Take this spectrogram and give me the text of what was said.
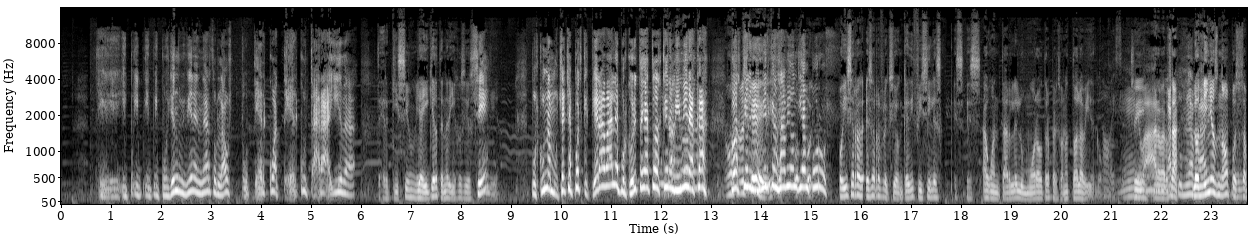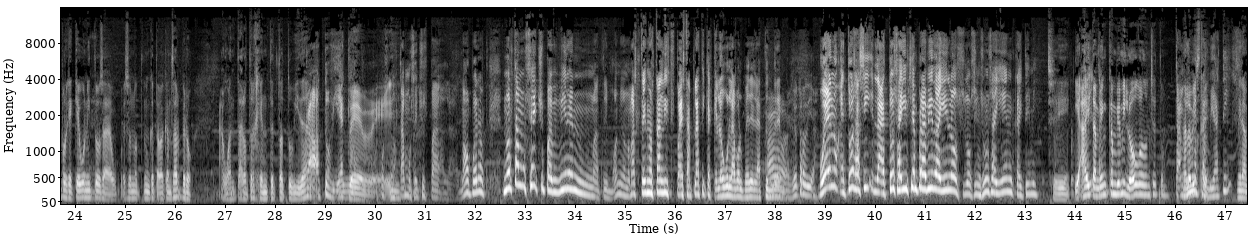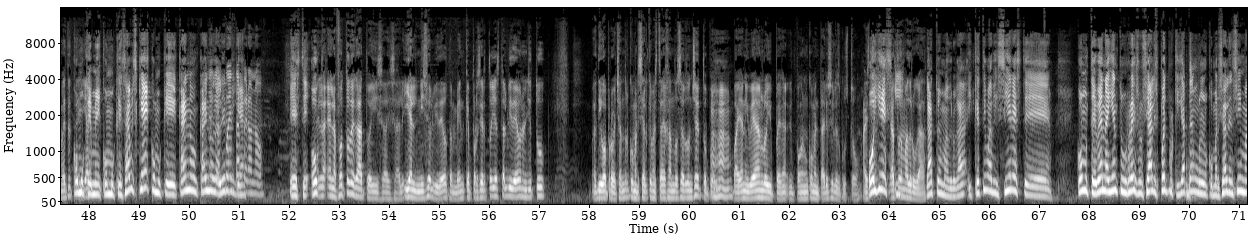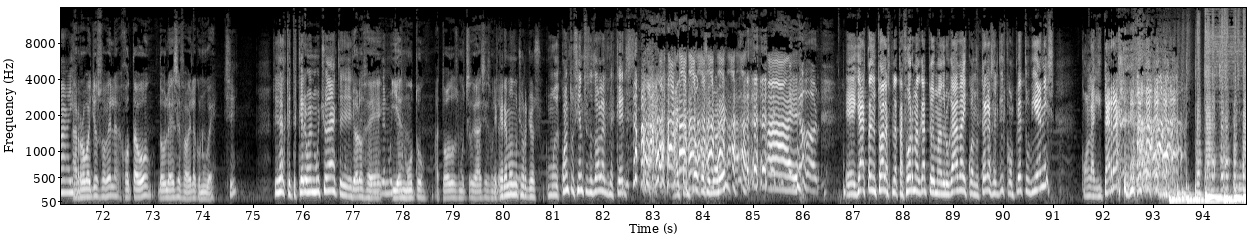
Y, y, y- y pudiendo vivir en hartos lados, tu terco a terco, estar ahí. Terquísimo. Y ahí quiero tener hijos. Y ¿Sí? Pues con una muchacha, pues, que quiera, vale, porque ahorita ya todas quieren vivir acá. No, todas ¿sabes quieren qué? vivir, quién sabe, un día en puros. Hoy hice esa reflexión, qué difícil es, es, es aguantarle el humor a otra persona toda la vida. como, Sí. Qué bárbaro. O sea, los niños no, pues, o sea, porque qué bonito, o sea, eso no, nunca te va a cansar, pero aguantar a otra gente toda tu vida. Ah, tu vieja. Bebé. Pues no estamos hechos para la... No, pues no, no estamos hechos para vivir en matrimonio. Nomás que ustedes no están listos para esta plática que luego la volveré, la tendremos. Ah, y otro día. Bueno, entonces así, la, entonces ahí siempre ha habido ahí los, los insultos ahí en Caitimi. Sí. Y ahí también cambió mi logo, Don Cheto. ¿También ¿Ya lo lo viste? cambiaste? Mira, métete. Como ya. que me, como que, ¿sabes qué? Como que caino Me de dio alerta cuenta, ya. pero no. Este, ok. En la, en la foto de gato ahí, ahí sale. Y al inicio del video también, que por cierto ya está el video en el YouTube. Digo, aprovechando el comercial que me está dejando hacer Don Cheto, pues Ajá. vayan y véanlo y, pegan- y pongan un comentario si les gustó. Ahí está, Oye, Gato de madrugada. Gato de madrugada. ¿Y qué te iba a decir, este, cómo te ven ahí en tus redes sociales? Pues, porque ya tengo el comercial encima. ahí. Arroba yo Favela, J-O-S Favela con V. Sí. Sí, sabes que te quiero ver mucho. Te- Yo lo sé mucho. y es mutuo. A todos, muchas gracias. Te queremos mucho, Rollos. Como de cuántos cientos de dólares me quieres. Ay, tampoco, señores. Ay. Señor. Eh, ya están en todas las plataformas, Gato de Madrugada, y cuando traigas el disco completo vienes con la guitarra.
